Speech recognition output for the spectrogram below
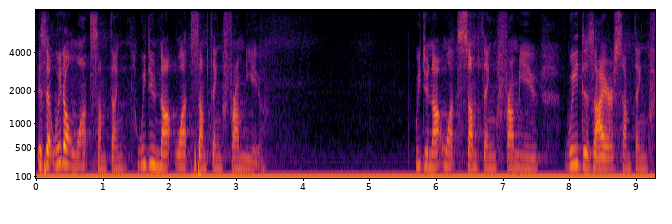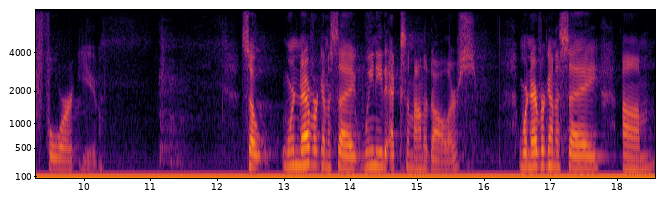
is that we don't want something. We do not want something from you. We do not want something from you. We desire something for you. So we're never going to say, we need X amount of dollars. We're never going to say, um,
